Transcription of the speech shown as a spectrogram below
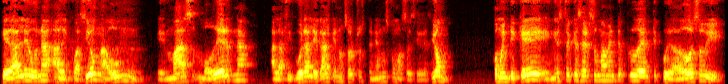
que darle una adecuación aún más moderna a la figura legal que nosotros tenemos como asociación. Como indiqué, en esto hay que ser sumamente prudente, cuidadoso y,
